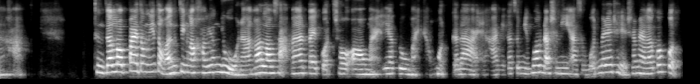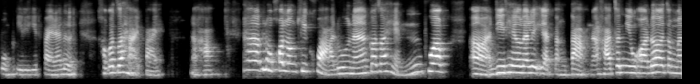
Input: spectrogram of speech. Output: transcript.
นะคะ ถึงจะลบไปตรงนี้แต่ว่าจริงๆเราเขายังอยู่นะ ก็เราสามารถไปกด show all ใหม่เรียกดูใหม่ทั้งหมดก็ได้นะคะนี่ก็จะมีพวกดัชนีอะสมมติไม่ได้เทรดใช่ไหมแล้วก็กดปุ่ม delete ไปได้เลย เขาก็จะหายไปนะคะ ถ้าทุกคนลองคลิกขวาดูนะ ก็จะเห็นพวกดีเทลรายละเอียดต่างๆนะคะ จะ new order จะมา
